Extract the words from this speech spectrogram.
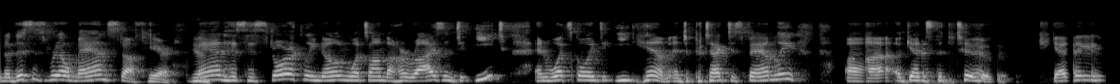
you know this is real man stuff here. Yeah. Man has historically known what's on the horizon to eat and what's going to eat him, and to protect his family uh, against the two. Getting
